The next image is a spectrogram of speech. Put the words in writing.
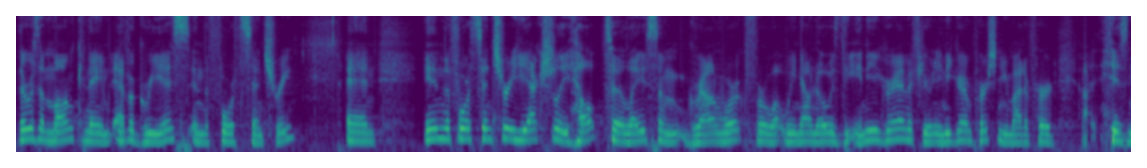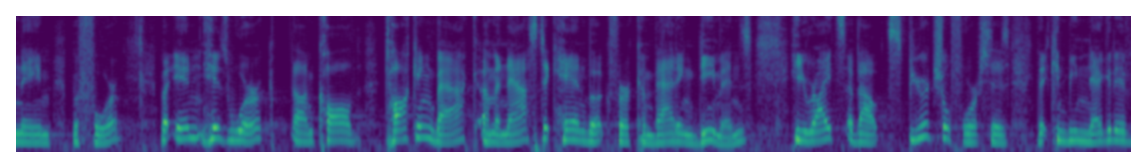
There was a monk named Evagrius in the fourth century, and in the fourth century, he actually helped to lay some groundwork for what we now know as the Enneagram. If you're an Enneagram person, you might have heard uh, his name before. But in his work um, called Talking Back, a monastic handbook for combating demons, he writes about spiritual forces that can be negative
